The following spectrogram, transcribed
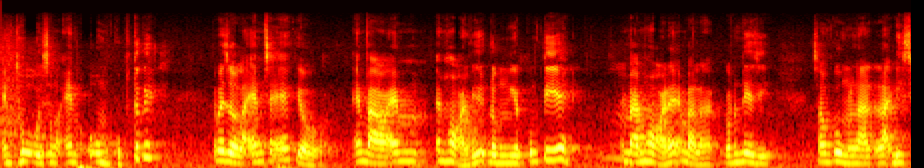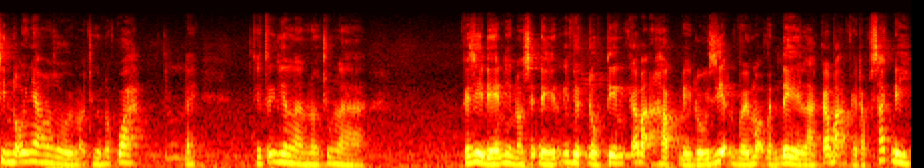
em thôi xong rồi em ôm một cục tức ấy. Bây giờ là em sẽ kiểu em vào em em hỏi ví dụ đồng nghiệp công ty ấy. Em vào em hỏi đấy em bảo là có vấn đề gì? Xong cùng là lại đi xin lỗi nhau rồi mọi thứ nó qua. Đấy. Thì tự nhiên là nói chung là cái gì đến thì nó sẽ đến. Cái việc đầu tiên các bạn học để đối diện với mọi vấn đề là các bạn phải đọc sách đi.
